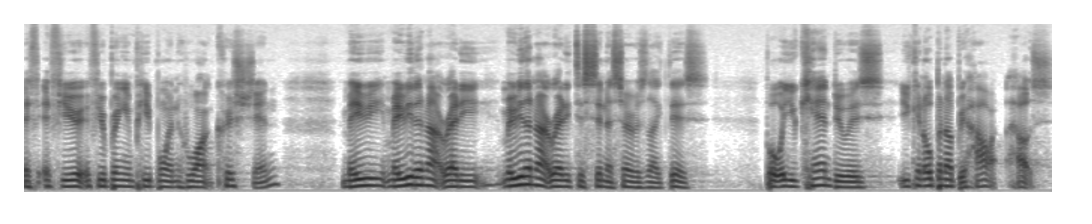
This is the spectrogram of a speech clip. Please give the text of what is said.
If if you're if you're bringing people in who aren't Christian, maybe maybe they're not ready maybe they're not ready to in a service like this. But what you can do is you can open up your ho- house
